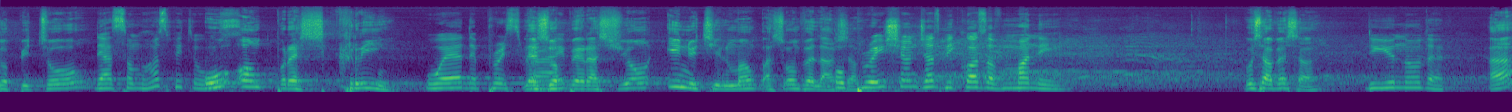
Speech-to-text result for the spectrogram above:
hôpitaux there are some où hospitals on prescrit where they les prescribe opérations inutilement parce qu'on veut l'argent. operation just because of money. Vous savez ça? Do you know that? Hein?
